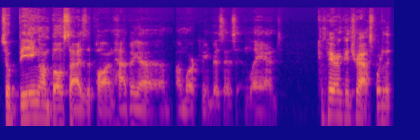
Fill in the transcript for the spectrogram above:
So being on both sides of the pond, having a, a marketing business and land compare and contrast. What are the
